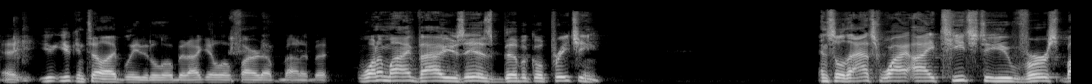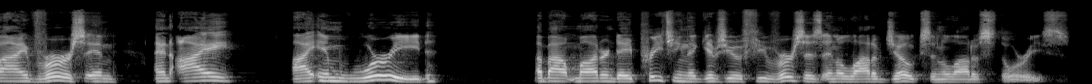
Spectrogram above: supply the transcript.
you, you can tell I bleed it a little bit. I get a little fired up about it, but one of my values is biblical preaching. And so that's why I teach to you verse by verse and, and I, I am worried about modern day preaching that gives you a few verses and a lot of jokes and a lot of stories.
